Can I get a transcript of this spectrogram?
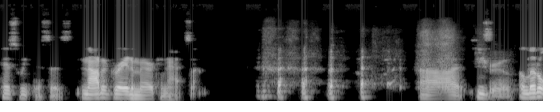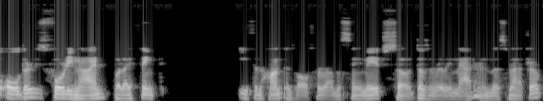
his weaknesses. Not a great American accent. uh, he's True. a little older. He's 49, but I think Ethan Hunt is also around the same age, so it doesn't really matter in this matchup.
